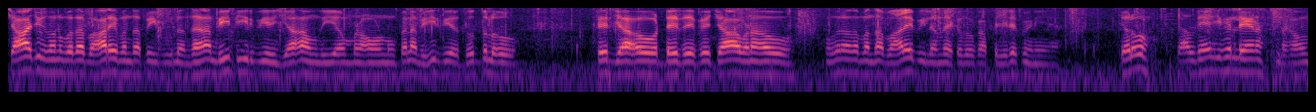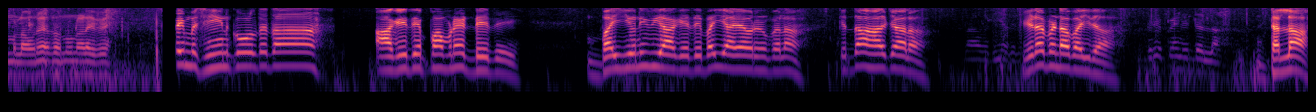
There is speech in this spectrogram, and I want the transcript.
ਚਾਹ ਚੂ ਤੁਹਾਨੂੰ ਪਤਾ ਬਾਹਰੇ ਬੰਦਾ ਪੀ ਪੂ ਲੈਂਦਾ ਨਾ 20 30 ਰੁਪਏ ਦੀ ਚਾਹ ਆਉਂਦੀ ਆ ਬਣਾਉਣ ਨੂੰ ਪਹਿਲਾਂ 20 ਰੁਪਏ ਦਾ ਦੁੱਧ ਲਓ, ਫਿਰ ਜਾਓ ਅੱਡੇ ਤੇ, ਫਿਰ ਚਾਹ ਬਣਾਓ। ਉਹਦੇ ਨਾਲ ਤਾਂ ਬੰਦਾ ਬਾਹਰੇ ਪੀ ਲੈਂਦਾ ਇੱਕ ਦੋ ਕੱਪ ਜਿਹੜੇ ਪੀਣੇ ਆ। ਚਲੋ ਚੱਲਦੇ ਆ ਜੀ ਫਿਰ ਲੈਣ। ਦਿਖਾਓ ਮਿਲਾਉਨੇ ਆ ਤੁਹਾਨੂੰ ਨਾਲੇ ਫਿਰ। ਬਈ ਮਸ਼ੀਨ ਕੋਲ ਤੇ ਤਾਂ ਆ ਗਏ ਤੇ ਆਪਾਂ ਆਪਣੇ ਅੱਡੇ ਤੇ। ਬਾਈ ਹੋਣੀ ਵੀ ਆ ਗਏ ਤੇ ਬਾਈ ਆਇਆ ਉਰੇ ਨੂੰ ਪਹਿਲਾਂ। ਕਿੱਦਾਂ ਹਾਲ ਚਾਲ ਆ ਕਿਹੜਾ ਪਿੰਡ ਆ ਬਾਈ ਦਾ? ਵੀਰੇ ਪਿੰਡ ਡੱਲਾ। ਡੱਲਾ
